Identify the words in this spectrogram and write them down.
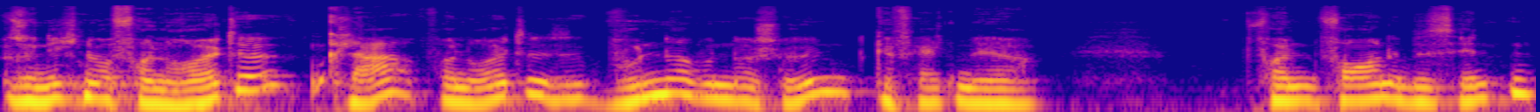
Also nicht nur von heute, klar, von heute, wunder, wunderschön, gefällt mir von vorne bis hinten.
